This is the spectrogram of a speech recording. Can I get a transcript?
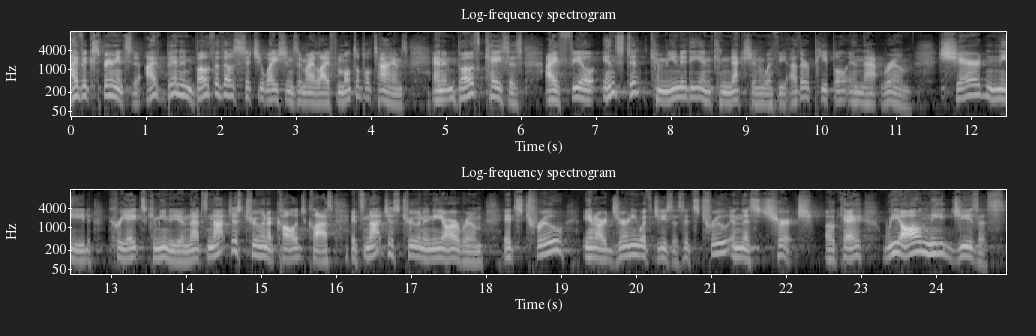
I've experienced it. I've been in both of those situations in my life multiple times. And in both cases, I feel instant community and connection with the other people in that room. Shared need creates community. And that's not just true in a college class, it's not just true in an ER room. It's true in our journey with Jesus. It's true in this church, okay? We all need Jesus.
